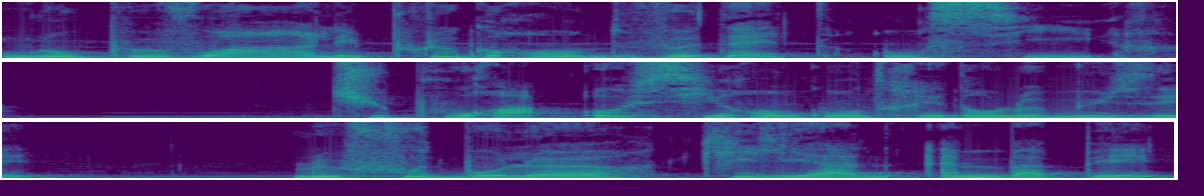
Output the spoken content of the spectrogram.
où l'on peut voir les plus grandes vedettes en cire. Tu pourras aussi rencontrer dans le musée le footballeur Kylian Mbappé,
